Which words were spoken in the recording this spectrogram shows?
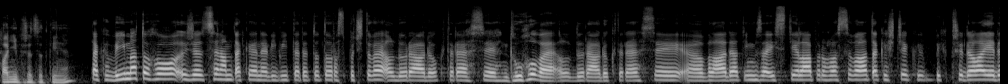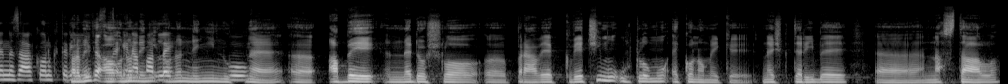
Paní předsedkyně? Tak výjima toho, že se nám také nelíbí tady toto rozpočtové Eldorado, které si, dluhové Eldorado, které si eh, vláda tím zajistila, prohlasovala, tak ještě bych přidala jeden zákon, který Promiňte, jsme i ono není, napadli. ono není nutné, eh, aby nedošlo eh, právě k většímu útlumu ekonomiky, než který by nastal,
